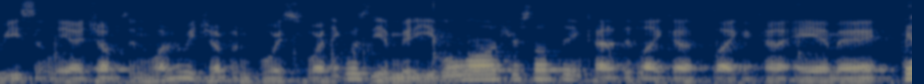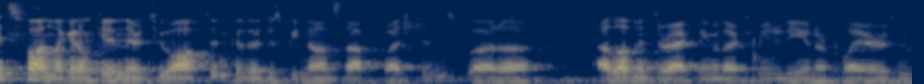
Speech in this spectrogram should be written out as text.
recently. I jumped in. What did we jump in voice for? I think it was the Amid Evil launch or something. Kind of did like a like a kind of AMA. It's fun. Like I don't get in there too often because it'd just be nonstop questions. But uh, I love interacting with our community and our players, and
